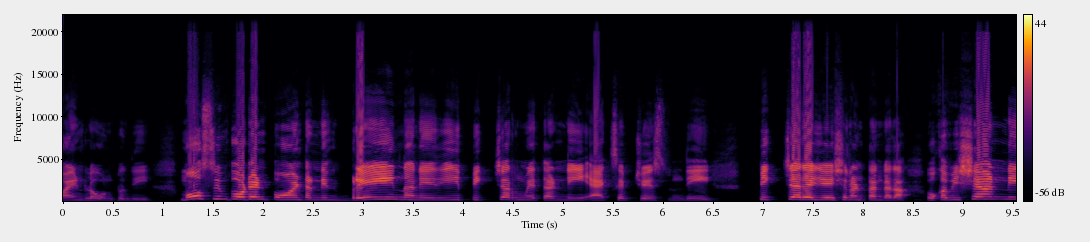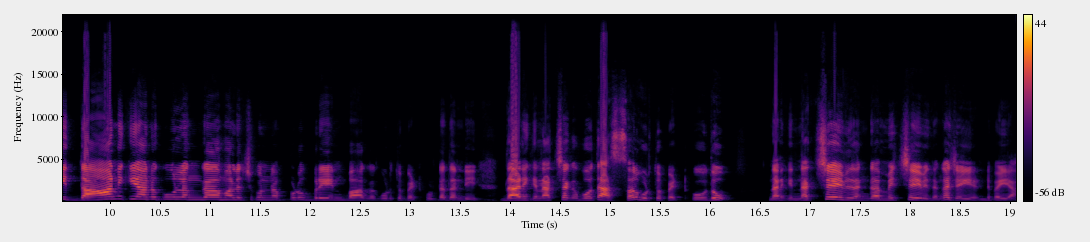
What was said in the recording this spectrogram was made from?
మైండ్లో ఉంటుంది. మోస్ట్ ఇంపార్టెంట్ పాయింట్ అనేది బ్రెయిన్ అనేది పిక్చర్ మెథడ్ని యాక్సెప్ట్ చేస్తుంది. పిక్చరైజేషన్ అంటాం కదా. ఒక విషయాన్ని దానికి అనుకూలంగా మలుచుకున్నప్పుడు బ్రెయిన్ బాగా గుర్తుపెట్టుకుంటుందండి. దానికి నచ్చకపోతే అస్సలు గుర్తుపెట్టుకోదు. దానికి నచ్చే విధంగా మెచ్చే విధంగా చేయండి భయ్య.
